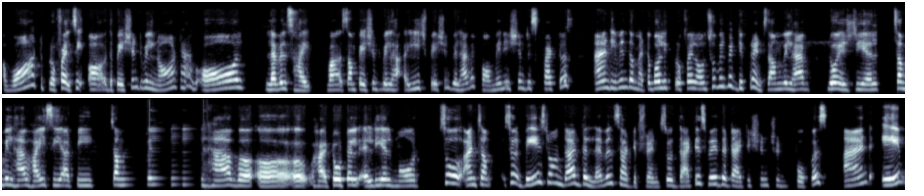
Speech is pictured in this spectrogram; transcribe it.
what profile see uh, the patient will not have all levels high some patient will each patient will have a combination risk factors and even the metabolic profile also will be different some will have low hdl some will have high crp some will have a, a high total LDL more. So and some so based on that, the levels are different. So that is where the dietitian should focus and aim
